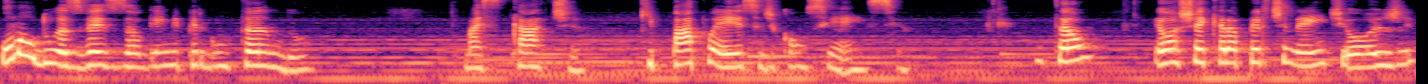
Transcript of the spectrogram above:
uma ou duas vezes alguém me perguntando mas Kátia, que papo é esse de consciência? Então, eu achei que era pertinente hoje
